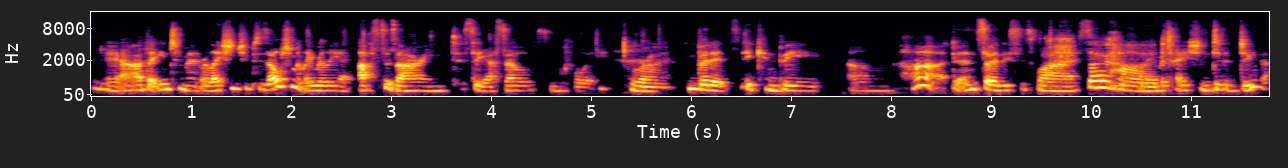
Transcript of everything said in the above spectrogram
you know, our other intimate relationships is ultimately really us desiring to see ourselves more fully. Right. But it's it can be um, hard, and so this is why So hard. invitation to do that.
